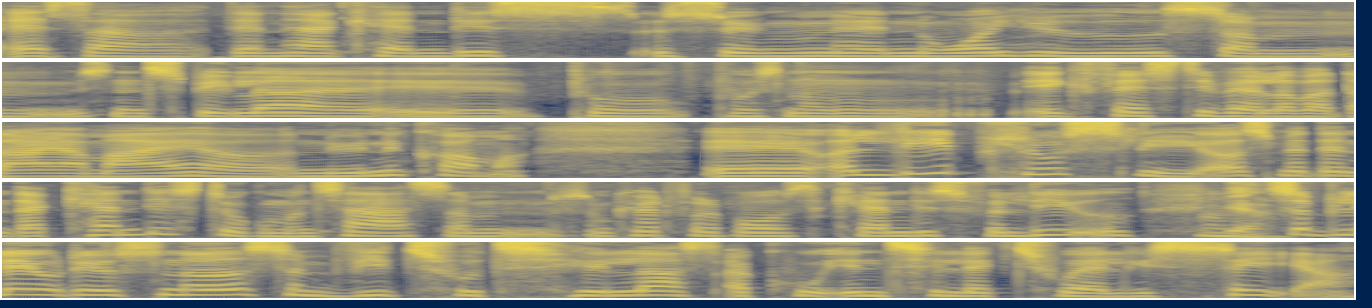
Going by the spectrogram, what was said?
Altså den her Candice syngende nordjyde, som sådan spiller øh, på, på sådan nogle ikke-festivaler, hvor dig og mig og Nynne kommer. Øh, og lige pludselig, også med den der Candice-dokumentar, som, som kørte for det vores Candice for livet, mm. så blev det jo sådan noget, som vi tog til os at kunne intellektualisere.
